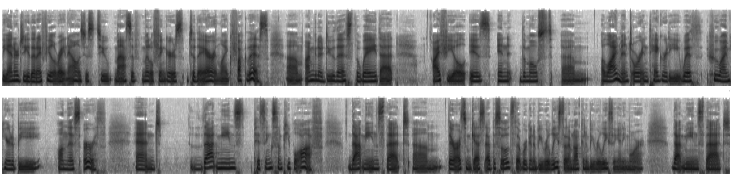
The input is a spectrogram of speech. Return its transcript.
The energy that I feel right now is just two massive middle fingers to the air and like, fuck this. Um, I'm going to do this the way that I feel is in the most um, alignment or integrity with who I'm here to be on this earth. And that means pissing some people off. That means that um, there are some guest episodes that were going to be released that I'm not going to be releasing anymore. That means that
